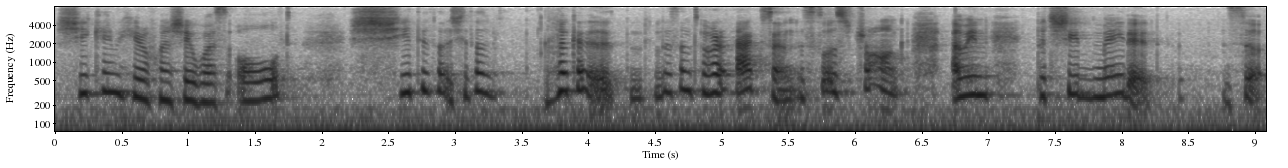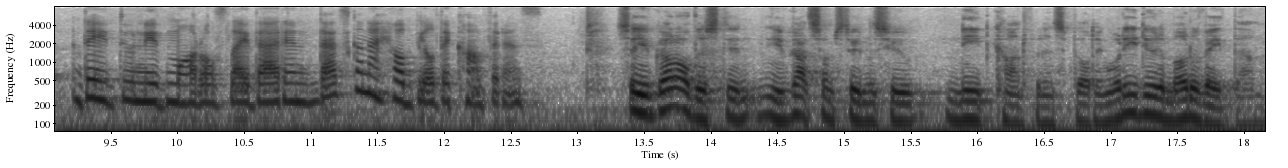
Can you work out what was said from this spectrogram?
She came here when she was old. She did, she did, look at it, listen to her accent, it's so strong. I mean, but she made it. So they do need models like that, and that's gonna help build the confidence. So you've got all this, you've got some students who need confidence building. What do you do to motivate them?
